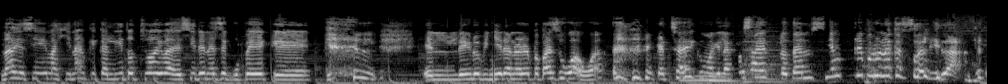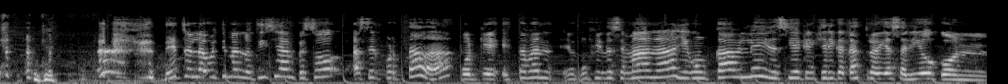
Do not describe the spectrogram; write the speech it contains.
nadie se iba a imaginar que Carlito Ochoa iba a decir en ese cupé que, que el, el negro Piñera no era el papá de su guagua, ¿cachai? Como que las cosas explotan siempre por una casualidad. De hecho, en las últimas noticias empezó a hacer portada porque estaban en un fin de semana, llegó un cable y decía que Angélica Castro había salido con,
